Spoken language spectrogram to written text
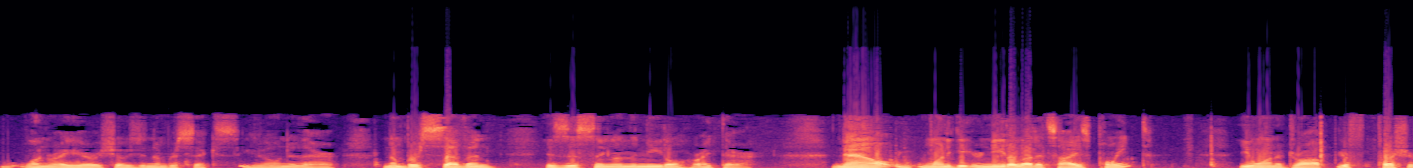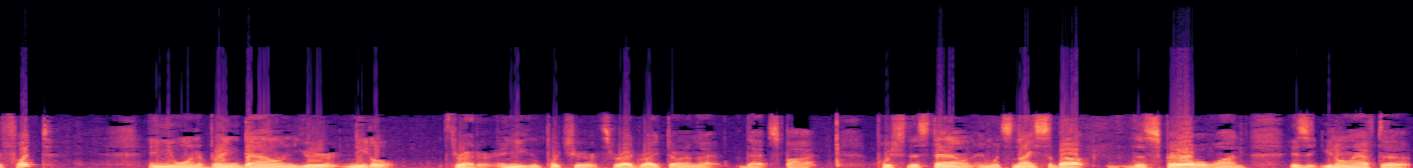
one right here shows you number six. You go into there. Number seven is this thing on the needle right there. Now you want to get your needle at its highest point. You want to drop your pressure foot and you want to bring down your needle threader. And you can put your thread right there in that, that spot. Push this down. And what's nice about the sparrow one is that you don't have to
